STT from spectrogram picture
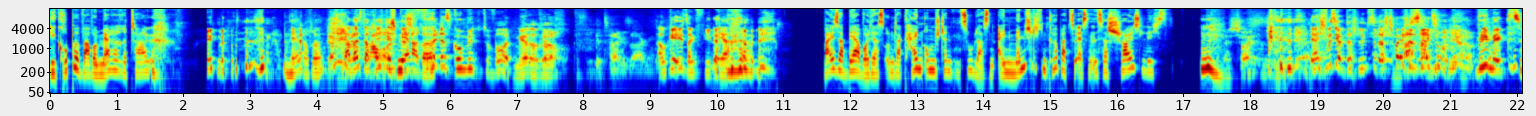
Die Gruppe war wohl mehrere Tage. Mehrere. Aber ist doch richtig mehrere. Voll das komische Wort. Mehrere. viele Tage sagen. Okay, ich sag viele. Ja. Weiser Bär wollte das unter keinen Umständen zulassen. Einen menschlichen Körper zu essen ist das scheußlichste. Das Scheiße. Ja, ich weiß nicht, ob das Schlimmste oder Scheußlichste ist. Remix.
